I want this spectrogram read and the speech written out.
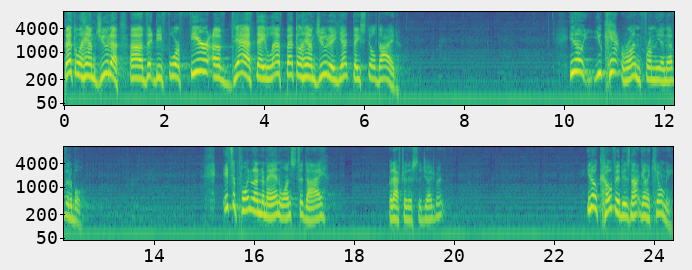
Bethlehem, Judah, uh, that before fear of death, they left Bethlehem, Judah, yet they still died. You know, you can't run from the inevitable. It's appointed unto man once to die, but after this, the judgment. You know, COVID is not going to kill me.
